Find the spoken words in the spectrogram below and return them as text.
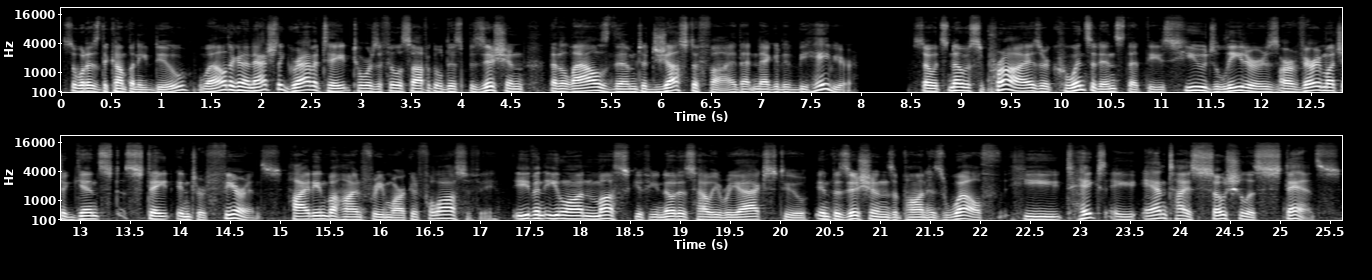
So, what does the company do? Well, they're going to naturally gravitate towards a philosophical disposition that allows them to justify that negative behavior. So it's no surprise or coincidence that these huge leaders are very much against state interference, hiding behind free market philosophy. Even Elon Musk, if you notice how he reacts to impositions upon his wealth, he takes a anti-socialist stance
